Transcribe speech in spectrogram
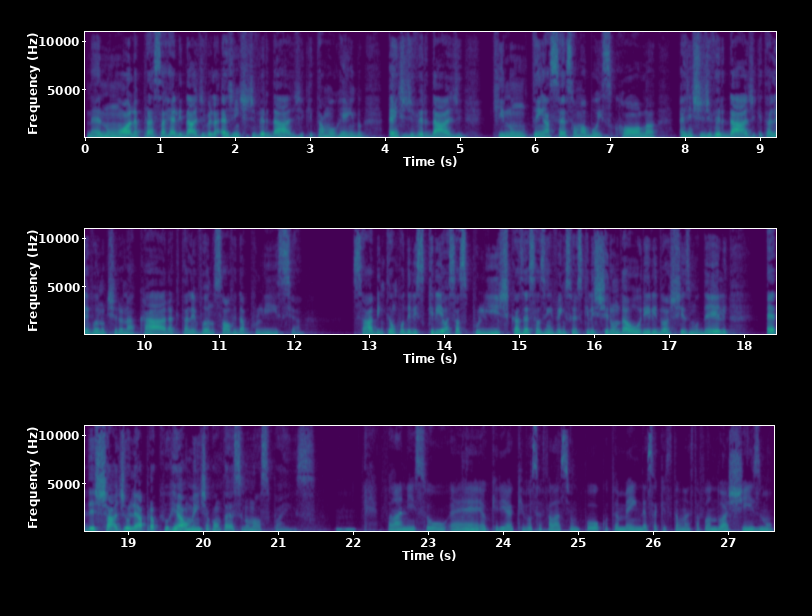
Né? Não olha para essa realidade, é gente de verdade que está morrendo, é gente de verdade que não tem acesso a uma boa escola, é gente de verdade que está levando tiro na cara, que está levando salve da polícia, sabe? Então, quando eles criam essas políticas, essas invenções que eles tiram da orelha e do achismo dele, é deixar de olhar para o que realmente acontece no nosso país. Uhum. Falar nisso, é, eu queria que você falasse um pouco também dessa questão, né? Você está falando do achismo.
